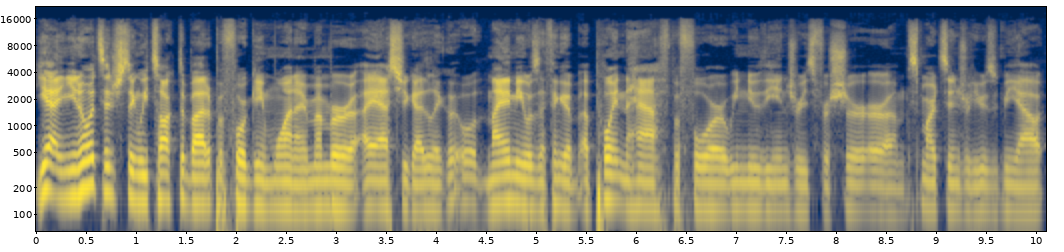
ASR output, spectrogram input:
Yeah, and you know what's interesting? We talked about it before game one. I remember I asked you guys like well, Miami was I think a, a point and a half before we knew the injuries for sure. Or um, Smart's injury was gonna be out,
